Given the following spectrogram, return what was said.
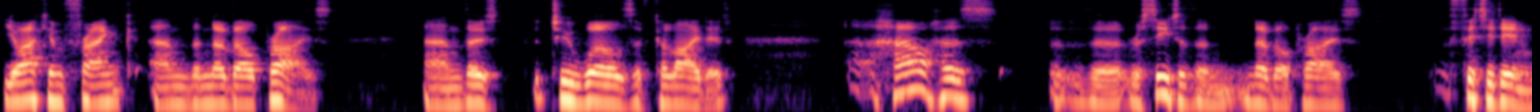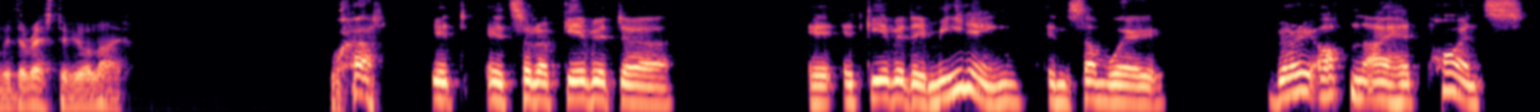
Joachim Frank and the Nobel Prize. And those the two worlds have collided. How has the receipt of the Nobel Prize fitted in with the rest of your life? Well, it it sort of gave it a, it, it gave it a meaning in some way. Very often, I had points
